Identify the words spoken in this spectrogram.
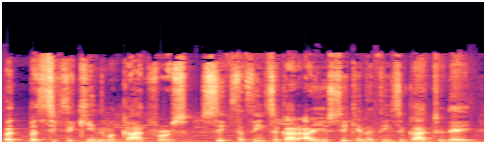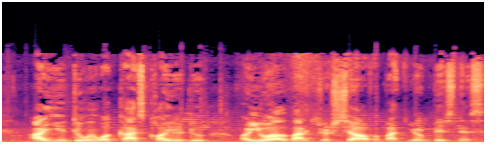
but but seek the kingdom of God first. Seek the things of God. Are you seeking the things of God today? Are you doing what God's called you to do? Are you all about yourself, about your business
